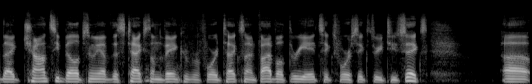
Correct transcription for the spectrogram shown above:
like Chauncey Billups, and we have this text on the Vancouver Ford text line 503 864 6326. Uh,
